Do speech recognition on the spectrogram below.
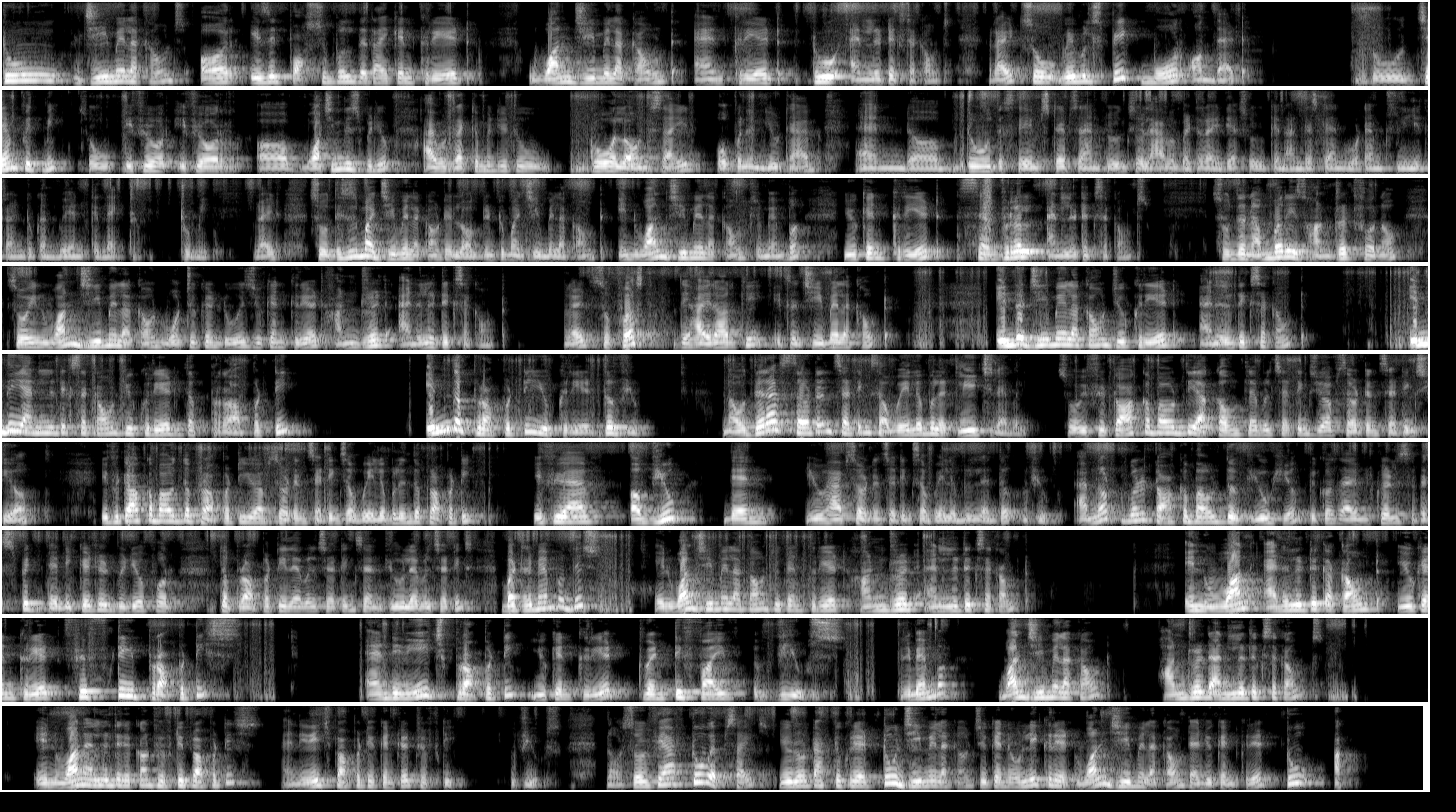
two Gmail accounts or is it possible that I can create one Gmail account and create two analytics accounts, right? So we will speak more on that. So jump with me. So if you're if you're uh, watching this video i would recommend you to go alongside open a new tab and uh, do the same steps i'm doing. So you'll have a better idea. So you can understand what i'm really trying to convey and connect to me right? So this is my gmail account. I logged into my gmail account. In one gmail account remember you can create several analytics accounts so the number is 100 for now. So in one gmail account what you can do is you can create 100 analytics account right? So first the hierarchy it's a gmail account. In the gmail account you create analytics account. In the analytics account you create the property. In the property you create the view. Now there are certain settings available at each level. So if you talk about the account level settings you have certain settings here. If you talk about the property you have certain settings available in the property. If you have a view then you have certain settings available in the view. I'm not going to talk about the view here because I will create a specific dedicated video for the property level settings and view level settings. But remember this, in one Gmail account, you can create 100 analytics account. In one analytic account, you can create 50 properties. And in each property, you can create 25 views. Remember, one Gmail account, 100 analytics accounts. In one analytic account, 50 properties. And in each property, you can create 50 views. Now, so if you have two websites, you don't have to create two Gmail accounts. You can only create one Gmail account and you can create two, uh,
